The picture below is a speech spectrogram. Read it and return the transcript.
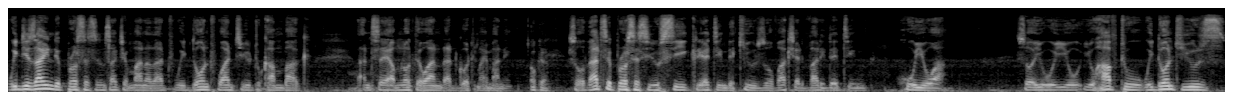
we designed the process in such a manner that we don't want you to come back and say, I'm not the one that got my money. Okay. So that's a process you see creating the cues of actually validating who you are. So you, you, you have to, we don't use,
